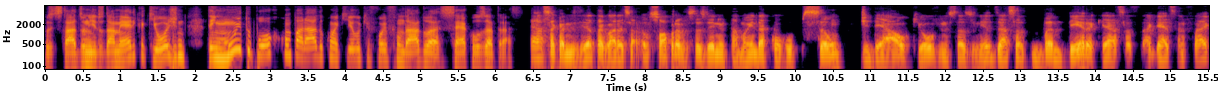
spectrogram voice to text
os Estados Unidos da América, que hoje tem muito pouco comparado com aquilo que foi fundado há séculos atrás. Essa camiseta, agora, só para vocês verem o tamanho da corrupção de ideal que houve nos Estados Unidos, essa bandeira que é essa, a Gadsden Flag,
